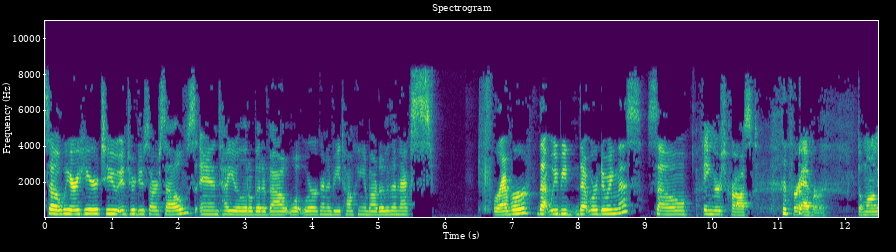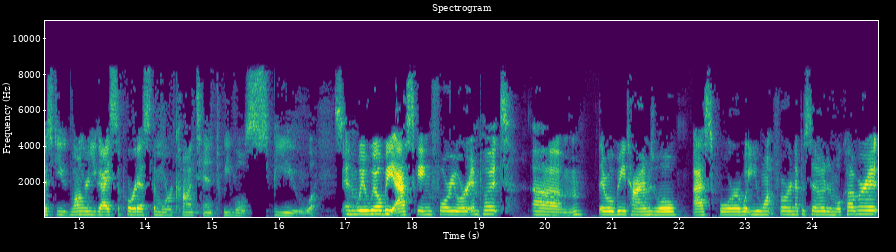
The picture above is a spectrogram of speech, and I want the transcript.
So we are here to introduce ourselves and tell you a little bit about what we're going to be talking about over the next forever that we be that we're doing this. So Fingers crossed forever. the longest you longer you guys support us, the more content we will spew. So, and we will be asking for your input. Um, there will be times we'll ask for what you want for an episode and we'll cover it.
